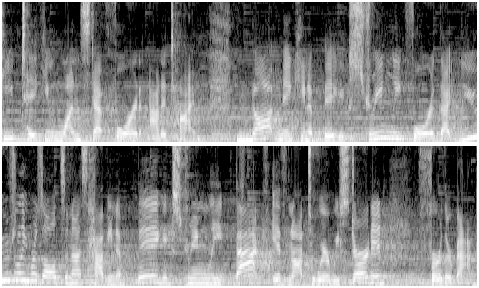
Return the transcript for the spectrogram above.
keep taking one step forward at a time, not making a big extreme leap forward that usually results in us having a big extreme leap back, if not to where we started, further back.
